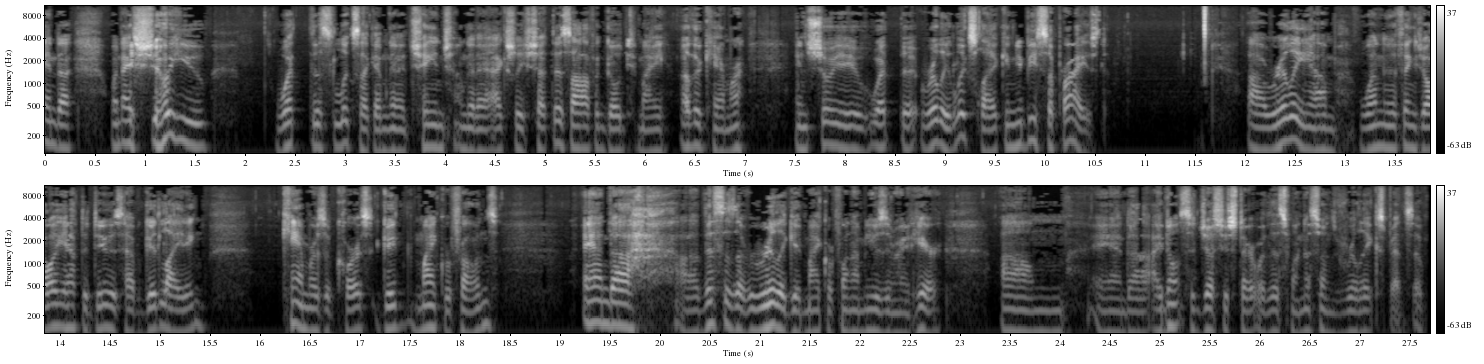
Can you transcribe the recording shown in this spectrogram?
And uh, when I show you what this looks like, I'm going to change. I'm going to actually shut this off and go to my other camera and show you what it really looks like. And you'd be surprised. Uh, really, um, one of the things all you have to do is have good lighting, cameras, of course, good microphones. And uh, uh, this is a really good microphone I'm using right here. Um, and uh, I don't suggest you start with this one. This one's really expensive.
